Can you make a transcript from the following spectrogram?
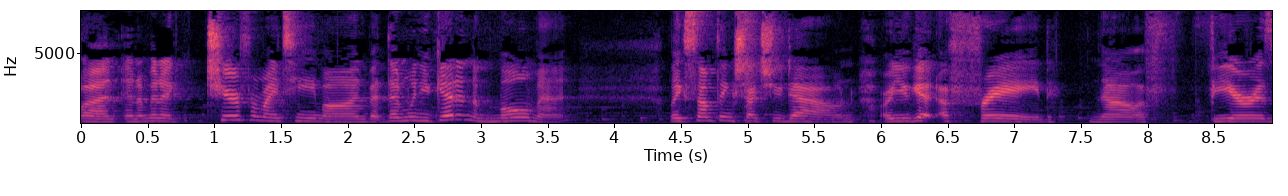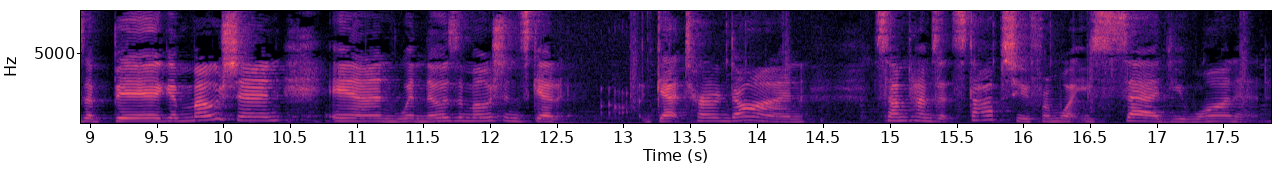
and, and I'm going to cheer for my team on. But then when you get in the moment, like something shuts you down or you get afraid. Now, fear is a big emotion, and when those emotions get get turned on, sometimes it stops you from what you said you wanted.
